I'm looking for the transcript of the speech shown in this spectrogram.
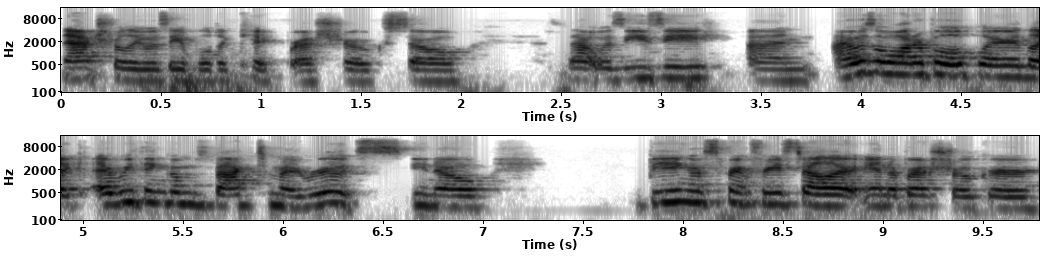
naturally was able to kick breaststroke. So that was easy. And I was a water polo player. Like everything comes back to my roots. You know, being a sprint freestyler and a breaststroker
